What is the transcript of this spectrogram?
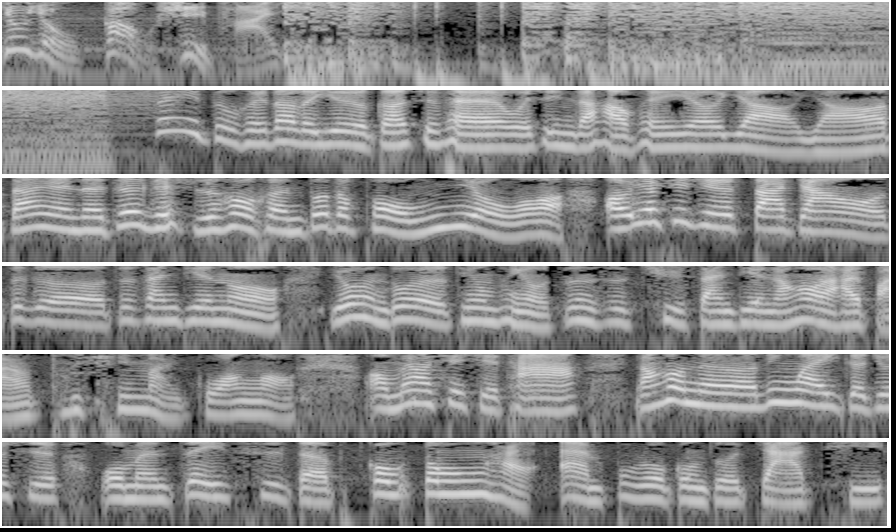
悠悠告示牌。度回到了悠悠告示牌，我是你的好朋友瑶瑶。当然呢，这个时候很多的朋友哦哦，要谢谢大家哦。这个这三天哦，有很多的听众朋友真的是去三天，然后还把东西买光哦。哦，我们要谢谢他。然后呢，另外一个就是我们这一次的公东海岸部落工作假期，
